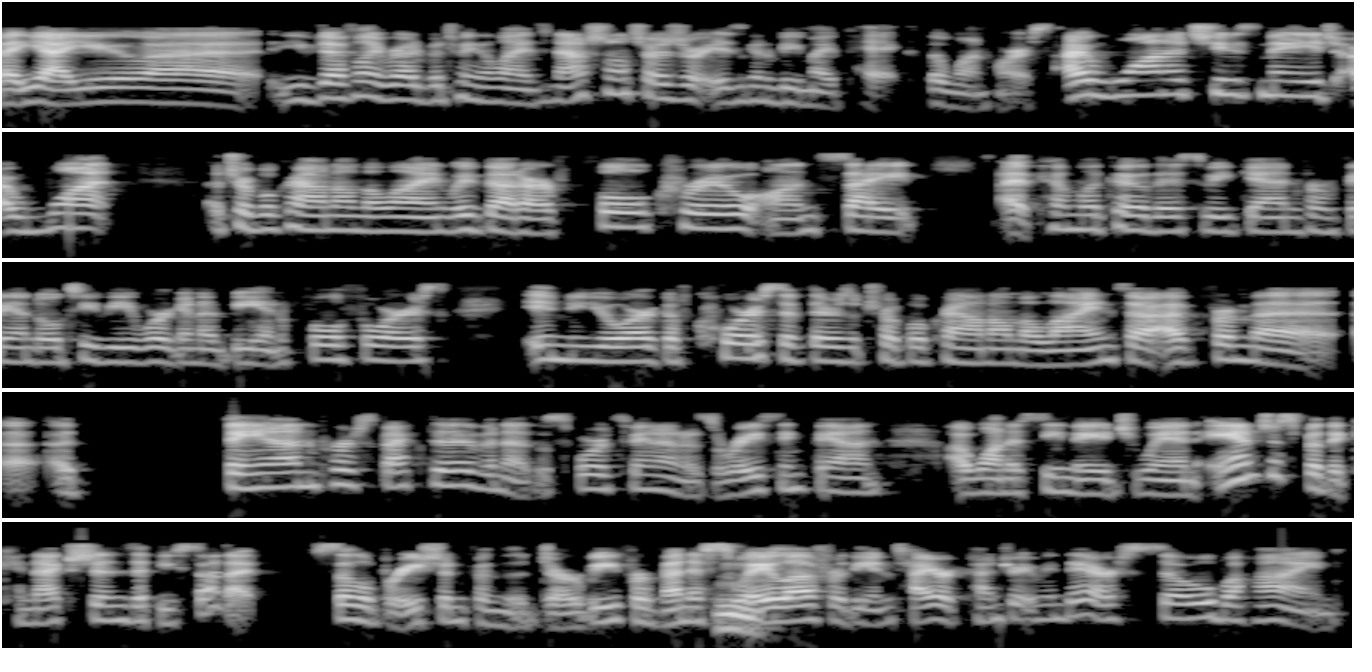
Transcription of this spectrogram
But yeah, you uh, you've definitely read between the lines. National Treasure is going to be my pick, the one horse. I want to choose Mage. I want a triple crown on the line. We've got our full crew on site at Pimlico this weekend from FanDuel TV. We're going to be in full force in New York, of course, if there's a triple crown on the line. So I, from a, a fan perspective and as a sports fan and as a racing fan, I want to see Mage win. And just for the connections, if you saw that celebration from the Derby for Venezuela, mm. for the entire country, I mean, they are so behind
